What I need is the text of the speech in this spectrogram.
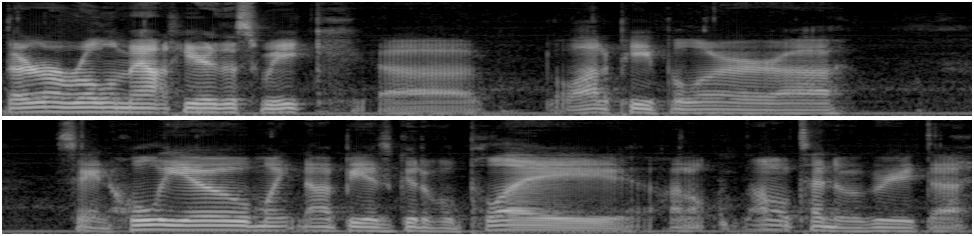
They're gonna roll him out here this week. Uh, a lot of people are uh, saying Julio might not be as good of a play. I don't. I don't tend to agree with that.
